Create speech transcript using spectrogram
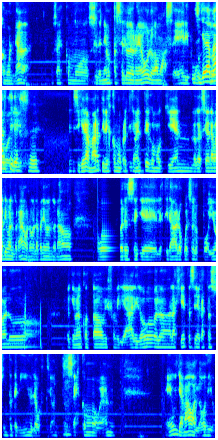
como nada. O sea, es como si tenemos que hacerlo de nuevo, lo vamos a hacer. Y Ni siquiera mártires ni siquiera mártir, es como prácticamente como quien, lo que hacía la Pati Maldonado, ¿no? La Pati Maldonado, parece que les tiraba los huesos de los pollos a los, lo que me han contado mis familiares y todo, a la, gente, así acá están sus detenidos y la cuestión. Entonces es como, weón, es un llamado al odio.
